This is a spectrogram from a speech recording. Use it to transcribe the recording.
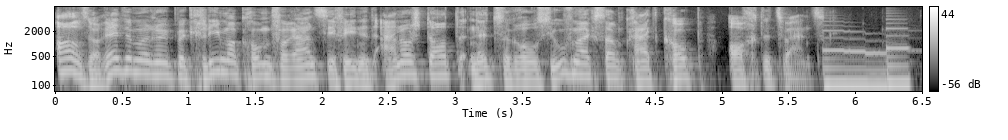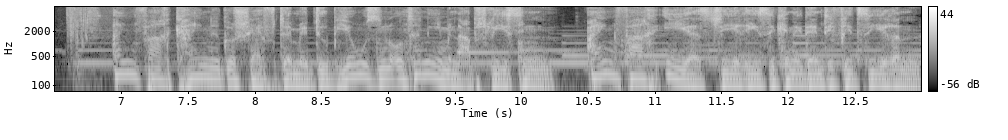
Also, reden wir über die Klimakonferenz. Sie findet auch noch statt. Nicht so große Aufmerksamkeit. COP28. Einfach keine Geschäfte mit dubiosen Unternehmen abschließen. Einfach ESG-Risiken identifizieren.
